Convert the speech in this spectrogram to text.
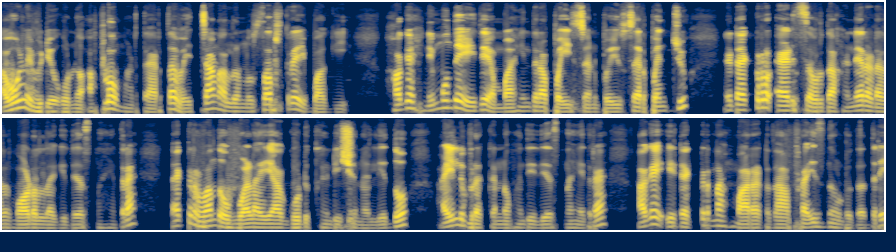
ಅವುಗಳ ವಿಡಿಯೋಗಳನ್ನು ಅಪ್ಲೋಡ್ ಮಾಡ್ತಾ ಇರ್ತವೆ. ಚಾನಲ್ ಅನ್ನು ಸಬ್ಸ್ಕ್ರೈಬ್ ಆಗಿ. ಹಾಗೆ ನಿಮ್ಮ ಮುಂದೆ ಇದೆ ಮಹೀಂದ್ರ ಪೈಸನ್ ಪೈಸ್ ಸರ್ಪಂಚು ಟ್ರ್ಯಾಕ್ಟರ್ ಎರಡ್ ಸಾವಿರದ ಹನ್ನೆರಡರ ಮಾಡೆಲ್ ಆಗಿದೆ ಸ್ನೇಹಿತರೆ. ಟ್ರ್ಯಾಕ್ಟರ್ ಒಂದು ಒಳ್ಳೆಯ ಗುಡ್ ಕಂಡೀಷನ್ ಅಲ್ಲಿ ಇದ್ದು ಐಲ್ ಬ್ರೇಕ್ ಅನ್ನು ಹೊಂದಿದೆ ಸ್ನೇಹಿತರೆ. ಹಾಗೆ ಈ ಟ್ರ್ಯಾಕ್ಟರ್ನ ಮಾರಾಟದ ಪ್ರೈಸ್ ನೋಡೋದಾದ್ರೆ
